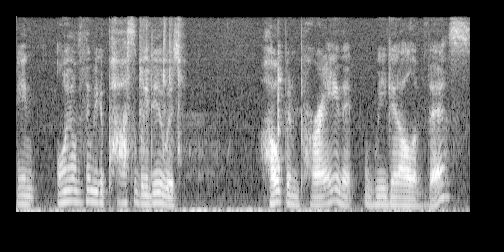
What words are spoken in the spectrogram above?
I mean, only other thing we could possibly do is hope and pray that we get all of this.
